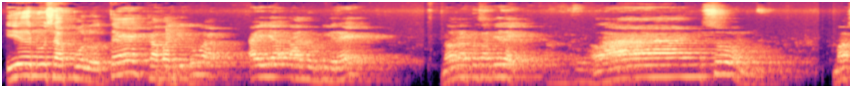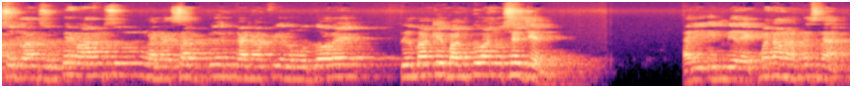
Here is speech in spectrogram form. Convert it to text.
Ieu nu 10 teh kabagi dua. Ayat anu direk non pesan direk langsung. Maksud langsung teh langsung nganasabkeun kana fi'il mudhari teu bantuan nu sejen. Ari indirect mana hartosna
